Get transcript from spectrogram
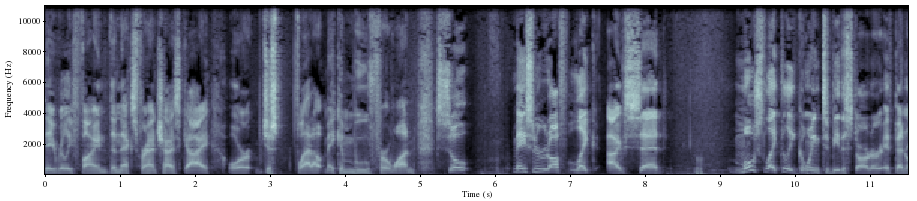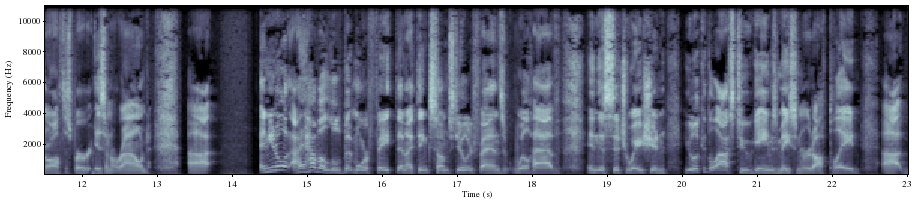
they really find the next franchise guy or just flat out make a move for one. So Mason Rudolph, like I've said, most likely going to be the starter if Ben Roethlisberger isn't around. Uh, and you know what? I have a little bit more faith than I think some Steelers fans will have in this situation. You look at the last two games Mason Rudolph played, uh,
